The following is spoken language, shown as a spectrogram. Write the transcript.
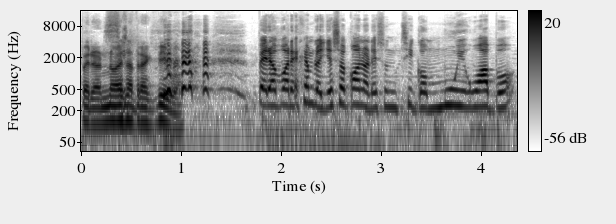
pero no es atractivo. Pero por ejemplo, Josh O'Connor es un chico muy guapo.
